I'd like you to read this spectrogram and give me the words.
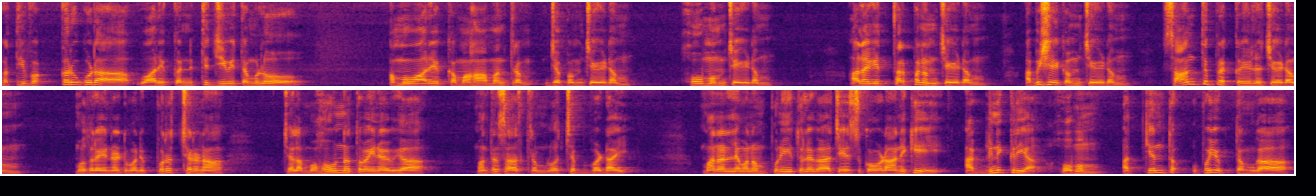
ప్రతి ఒక్కరూ కూడా వారి యొక్క నిత్య జీవితంలో అమ్మవారి యొక్క మహామంత్రం జపం చేయడం హోమం చేయడం అలాగే తర్పణం చేయడం అభిషేకం చేయడం శాంతి ప్రక్రియలు చేయడం మొదలైనటువంటి పురస్చరణ చాలా మహోన్నతమైనవిగా మంత్రశాస్త్రంలో చెప్పబడ్డాయి. మనల్ని మనం పునీతులుగా చేసుకోవడానికి అగ్నిక్రియ హోమం అత్యంత ఉపయుక్తంగా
